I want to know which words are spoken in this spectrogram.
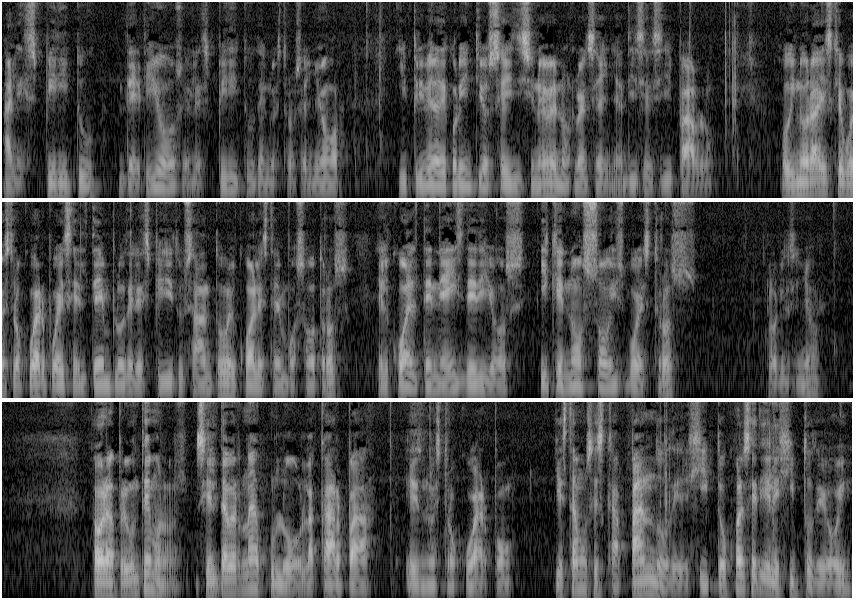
al Espíritu de Dios, el Espíritu de nuestro Señor. Y 1 Corintios 6, 19 nos lo enseña, dice así Pablo. ¿O ignoráis que vuestro cuerpo es el templo del Espíritu Santo, el cual está en vosotros, el cual tenéis de Dios, y que no sois vuestros? Gloria al Señor. Ahora preguntémonos, si el tabernáculo, la carpa, es nuestro cuerpo y estamos escapando de Egipto, ¿cuál sería el Egipto de hoy?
